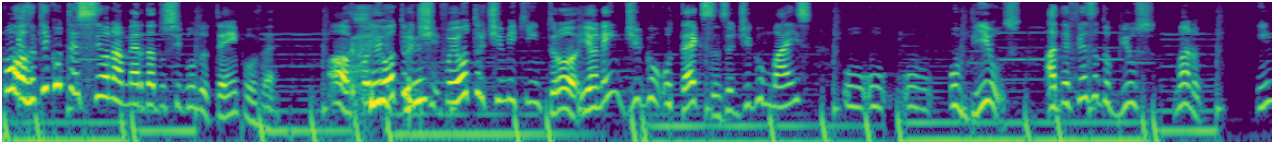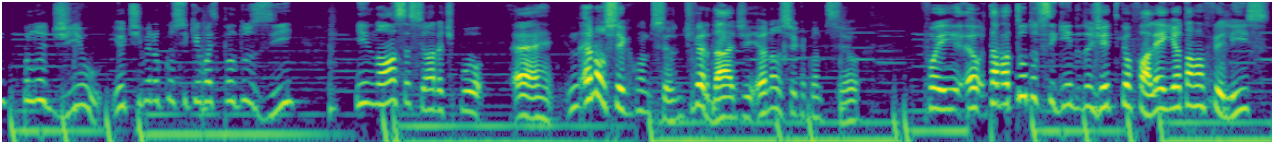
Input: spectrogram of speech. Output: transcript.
Porra, o que aconteceu na merda do segundo tempo, velho? Ó, foi outro, foi outro time que entrou. E eu nem digo o Texans, eu digo mais o, o, o, o Bills. A defesa do Bills, mano, implodiu. E o time não conseguiu mais produzir. E nossa senhora, tipo, é, eu não sei o que aconteceu, de verdade, eu não sei o que aconteceu. Foi, eu tava tudo seguindo do jeito que eu falei e eu tava feliz,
